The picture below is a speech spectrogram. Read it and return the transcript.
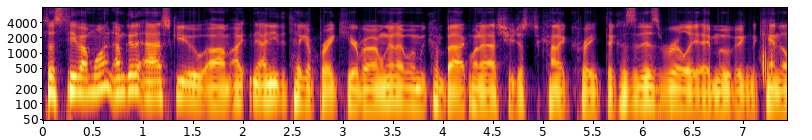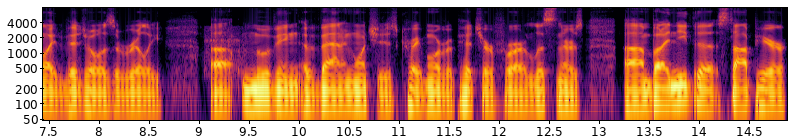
So, Steve, I'm one, I'm going to ask you. Um, I, I, need to take a break here, but I'm going to, when we come back, I want to ask you just to kind of create because it is really a moving. The candlelight vigil is a really uh, moving event. and I want you to just create more of a picture for our listeners. Um, but I need to stop here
